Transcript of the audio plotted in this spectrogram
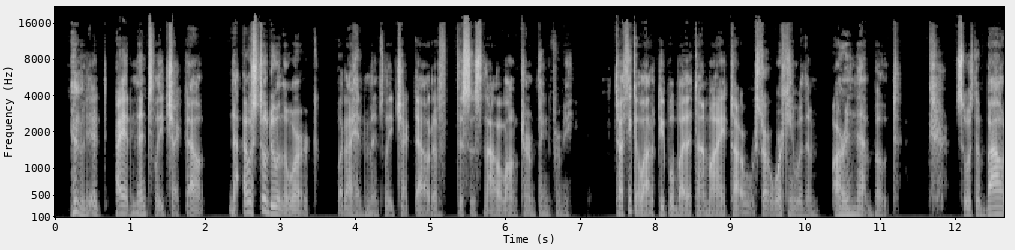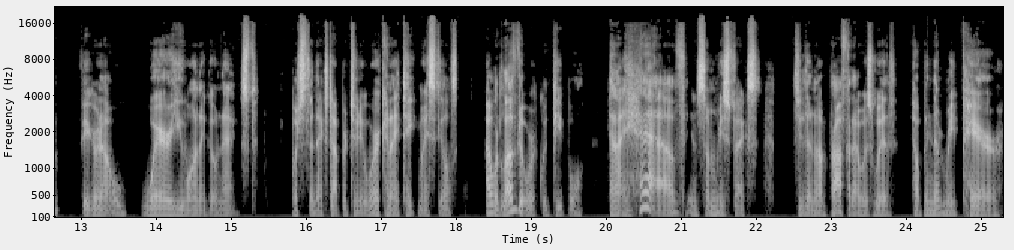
it, I had mentally checked out. Now, I was still doing the work, but I had mentally checked out of this is not a long term thing for me. So I think a lot of people, by the time I start working with them, are in that boat. So it's about figuring out where you want to go next. What's the next opportunity? Where can I take my skills? I would love to work with people. And I have, in some respects, through the nonprofit I was with, helping them repair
